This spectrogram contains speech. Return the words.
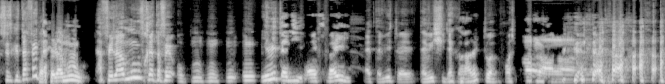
C'est ce que t'as fait. T'as fait la moue. T'as fait la moue, frère, t'as fait. Oh, hum, hum, hum, Limite, t'as dit, ouais, Ismail, eh, t'as vu, t'as vu, je suis d'accord avec toi, franchement. Oh là là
